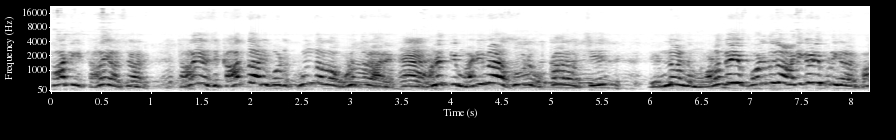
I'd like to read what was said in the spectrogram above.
பாட்டிக்கு தலையடிச்சாரு தலையடிச்சு காத்தாடி போட்டு கூந்தெல்லாம் உளுத்துறாரு. உனக்கு மடி மேல கூப்பிட்டு உட்கார வச்சு என்ன அந்த முழங்கையை பொழுதுக்கும் அடிக்கடி பிடிக்கிறாருப்பா.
